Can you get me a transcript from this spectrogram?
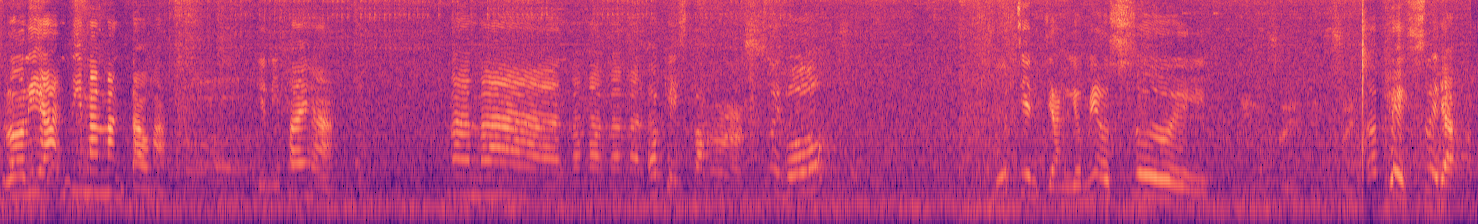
Loli à, đi man man tàu ha. Cái này phải hả? Man man, man man man man. Okay, stop. Sui bố. Bố trên chẳng có mấy sui. Ok, sui được.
